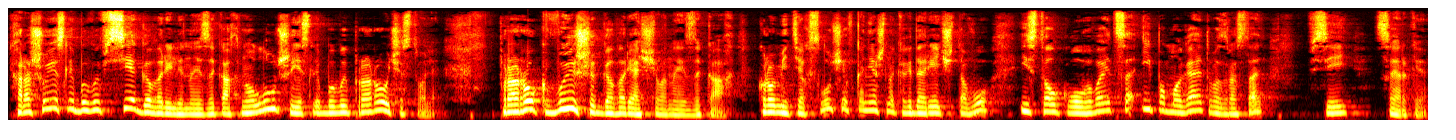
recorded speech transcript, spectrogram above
Хорошо, если бы вы все говорили на языках, но лучше, если бы вы пророчествовали. Пророк выше говорящего на языках, кроме тех случаев, конечно, когда речь того истолковывается и помогает возрастать всей церкви.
